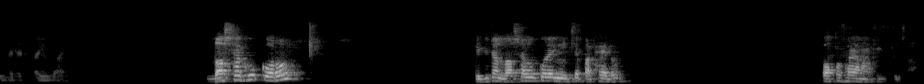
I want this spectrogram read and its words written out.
Divided by y. লসাগু করো। যেটা লসাগু করে নিচে পাঠিয়ে দাও। কত হয় আমাকে একটু জানাও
